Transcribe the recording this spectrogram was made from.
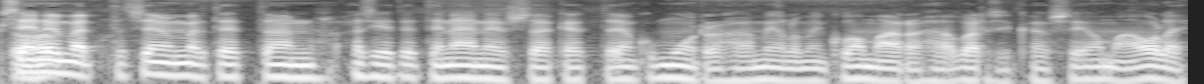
Sen ymmärtää, sen ymmärtää, että on asiat eteen aina, jos saa käyttää jonkun muun rahaa mieluummin kuin omaa rahaa, varsinkaan jos ei omaa ole.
